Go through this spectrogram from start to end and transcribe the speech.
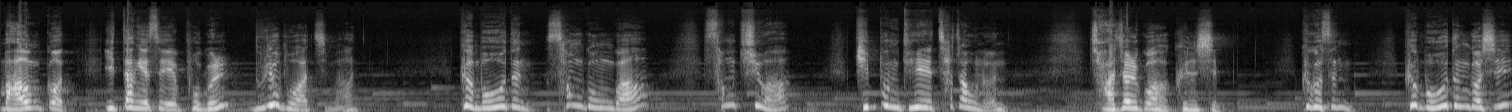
마음껏 이 땅에서의 복을 누려보았지만 그 모든 성공과 성취와 기쁨 뒤에 찾아오는 좌절과 근심 그것은 그 모든 것이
